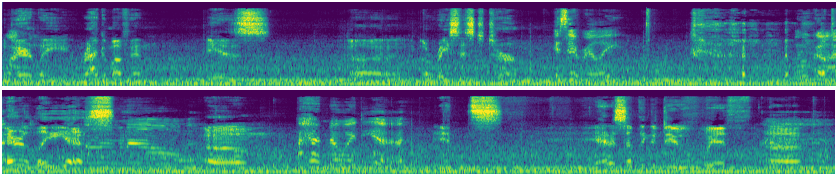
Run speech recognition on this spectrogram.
What? Apparently, ragamuffin is uh, a racist term. Is it really? oh god. Apparently, yes. Oh no. Um, I had no idea. it's it has something to do with um,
